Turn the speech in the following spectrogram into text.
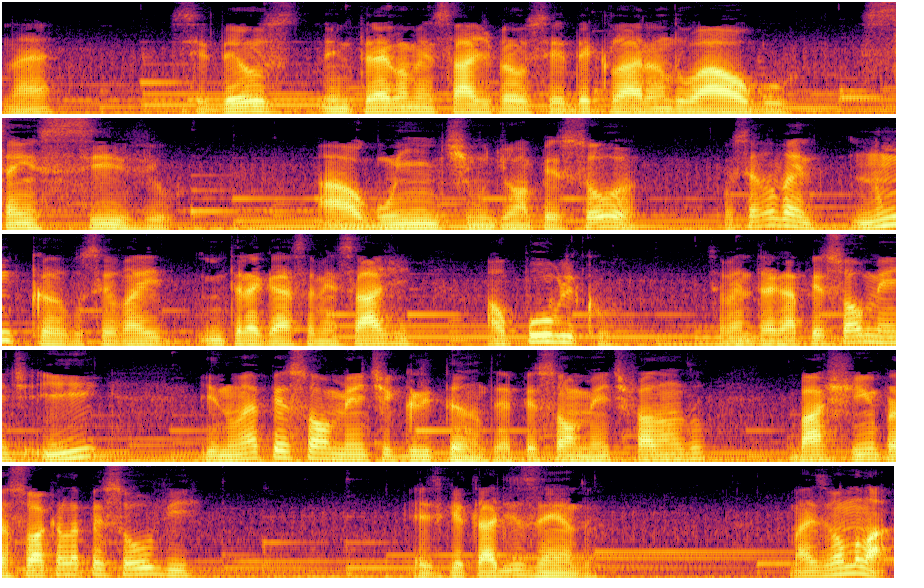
né? Se Deus entrega uma mensagem para você declarando algo sensível a algo íntimo de uma pessoa, Você não vai nunca você vai entregar essa mensagem ao público. Você vai entregar pessoalmente e e não é pessoalmente gritando, é pessoalmente falando baixinho para só aquela pessoa ouvir. É isso que ele está dizendo. Mas vamos lá.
